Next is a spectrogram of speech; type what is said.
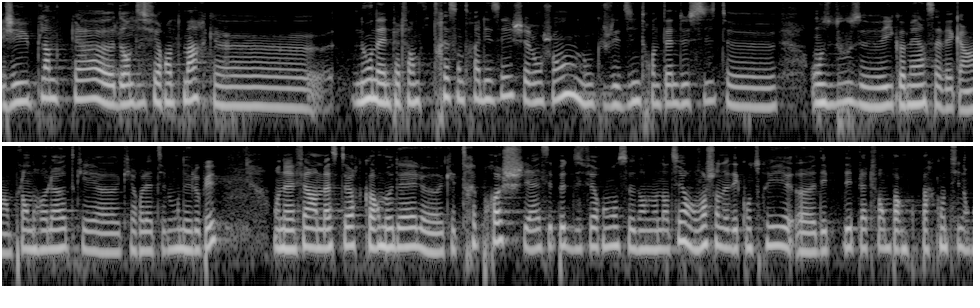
j'ai eu plein de cas dans différentes marques. Nous, on a une plateforme très centralisée chez Longchamp. Donc, je l'ai dit, une trentaine de sites, 11-12 e-commerce avec un plan de rollout qui est relativement développé. On a fait un master core modèle euh, qui est très proche. Il y a assez peu de différences dans le monde entier. En revanche, on a déconstruit euh, des, plateformes par, continent.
